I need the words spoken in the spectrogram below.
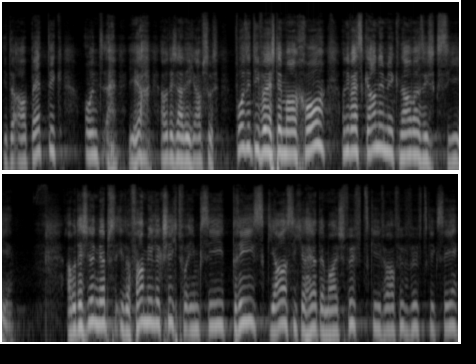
in der Arbeitung. Und ja, aber das ist natürlich absolut positiv. Und dann ist der Mann gekommen und ich weiß gar nicht mehr genau, was es war. Aber das ist irgendetwas in der Familiengeschichte von ihm gewesen. 30 Jahre sicher her, der Mann ist 50, ich war 55 gewesen.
